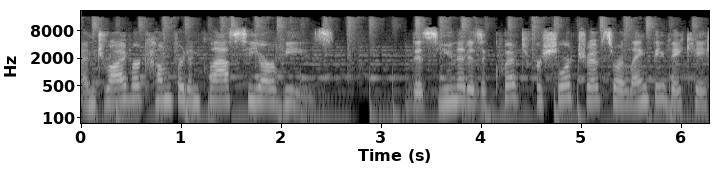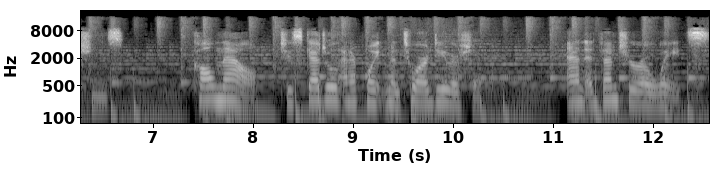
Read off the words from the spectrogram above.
and driver comfort in Class C RVs. This unit is equipped for short trips or lengthy vacations. Call now to schedule an appointment to our dealership. An adventure awaits.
